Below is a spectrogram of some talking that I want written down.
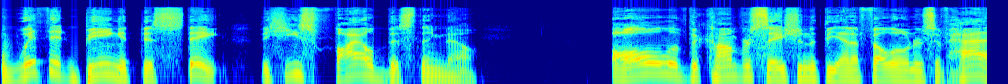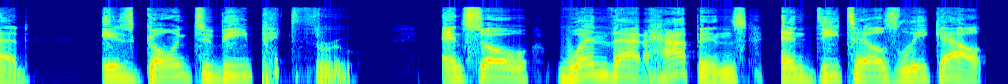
with it being at this state that he's filed this thing now, all of the conversation that the NFL owners have had is going to be picked through. And so when that happens and details leak out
